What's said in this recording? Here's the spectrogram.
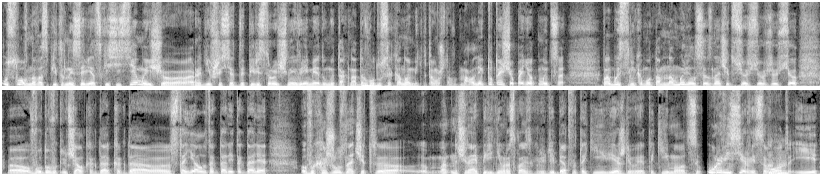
условно воспитанный советской системой еще, родившийся до перестроечное время, я думаю, так, надо воду сэкономить, потому что мало ли кто-то еще пойдет мыться. По-быстренькому там намылился, значит, все-все-все-все, э, воду выключал, когда, когда э, стоял и так далее, и так далее. Выхожу, значит, начинаю перед ним раскладывать, говорю, ребят, вы такие вежливые, такие молодцы. Уровень сервиса, uh-huh. вот. И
